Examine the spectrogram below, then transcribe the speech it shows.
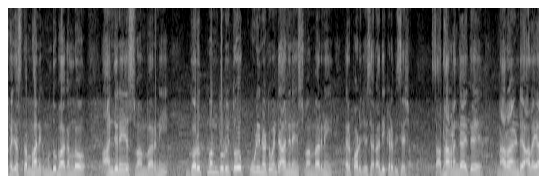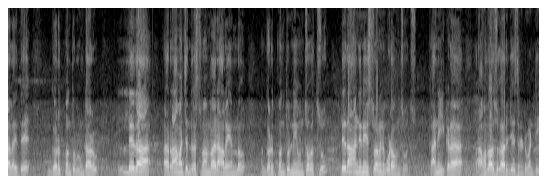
ధ్వజస్తంభానికి ముందు భాగంలో ఆంజనేయ స్వామివారిని గరుత్మంతుడితో కూడినటువంటి ఆంజనేయ స్వామి వారిని ఏర్పాటు చేశారు. అది ఇక్కడ విశేషం. సాధారణంగా అయితే నారాయణుడి ఆలయాలు అయితే గరుత్మంతుడు ఉంటారు. లేదా రామచంద్ర స్వామి వారి ఆలయంలో గరుత్మంతుడిని ఉంచవచ్చు లేదా ఆంజనేయ స్వామిని కూడా ఉంచవచ్చు. కానీ ఇక్కడ రామదాసు గారు చేసినటువంటి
